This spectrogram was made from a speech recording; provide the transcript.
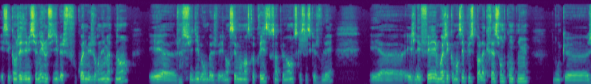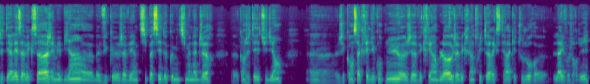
Et c'est quand j'ai démissionné que je me suis dit, bah, je fous quoi de mes journées maintenant? Et je me suis dit bon, bah, je vais lancer mon entreprise tout simplement parce que c'est ce que je voulais. Et, euh, et je l'ai fait. Et moi, j'ai commencé plus par la création de contenu. Donc, euh, j'étais à l'aise avec ça. J'aimais bien, euh, bah, vu que j'avais un petit passé de community manager quand j'étais étudiant. J'ai commencé à créer du contenu. j'avais créé un blog, j'avais créé un Twitter, etc., qui est toujours live aujourd'hui.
